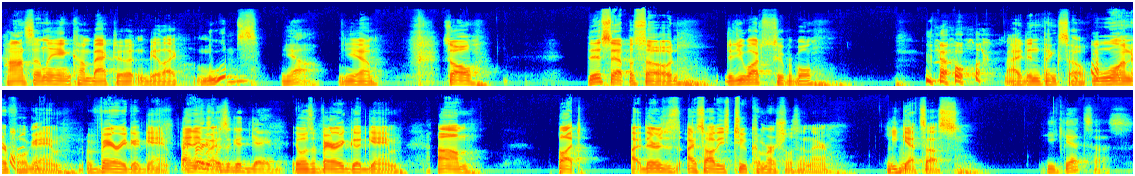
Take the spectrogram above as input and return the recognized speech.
constantly and come back to it and be like, whoops. Yeah. Yeah. So this episode, did you watch the Super Bowl? No. I didn't think so. Wonderful game. A very good game. I Anyway, it was a good game. It was a very good game. Um, but uh, there's I saw these two commercials in there. He gets us. He gets us.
